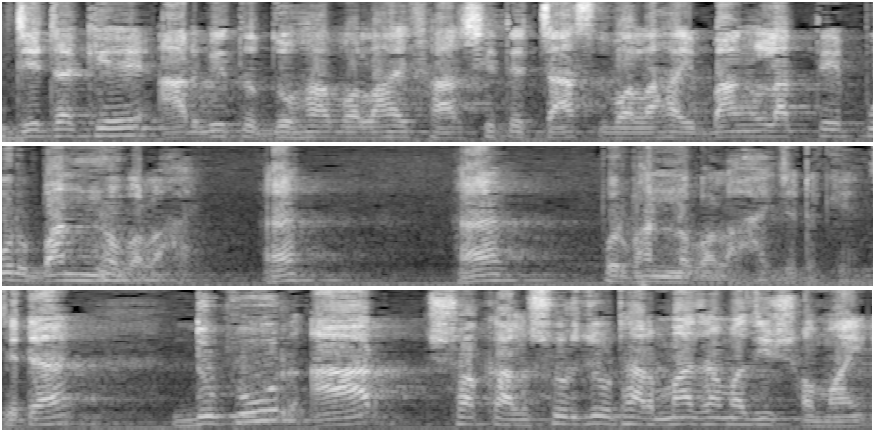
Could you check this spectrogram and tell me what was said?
যেটাকে আরবিতে দোহা বলা হয়, ফার্সিতে চাষ বলা হয়, বাংলাতে পূর্বাহ্ন বলা হয়। হ্যাঁ? হ্যাঁ? পূর্বাহ্ন বলা হয় যেটাকে। যেটা দুপুর আর সকাল, সূর্য ওঠার মাঝামাঝি সময়।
